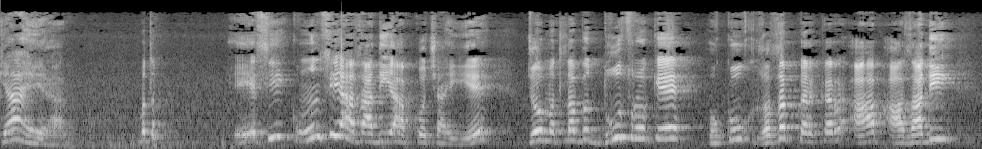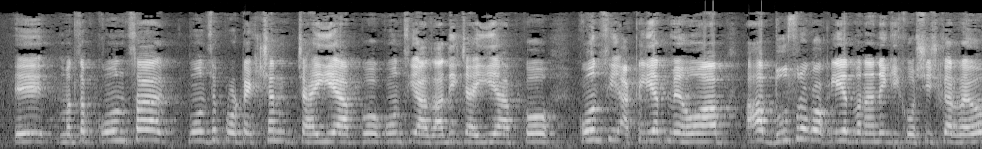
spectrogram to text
क्या है यार? मतलब ऐसी कौन सी आज़ादी आपको चाहिए, जो मतलब दूसरों के हुकूक गजब कर कर आप आज़ादी ए, मतलब कौन सा कौन से प्रोटेक्शन चाहिए आपको कौन सी आज़ादी चाहिए आपको कौन सी अकलियत में हो आप आप दूसरों को अकलियत बनाने की कोशिश कर रहे हो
